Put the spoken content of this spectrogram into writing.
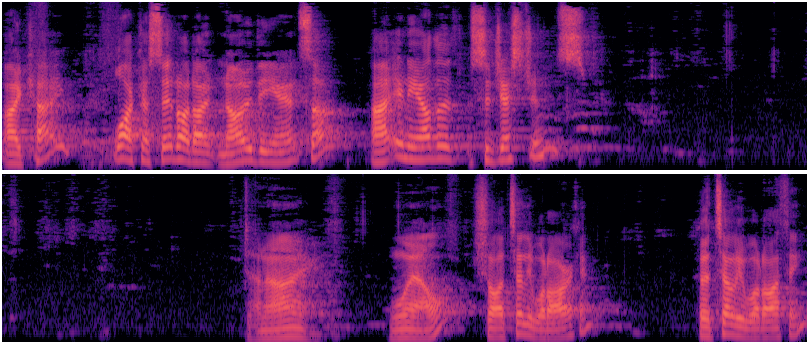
Okay. Like I said, I don't know the answer. Uh, any other suggestions? Don't know. Well, shall I tell you what I reckon? Shall I tell you what I think?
